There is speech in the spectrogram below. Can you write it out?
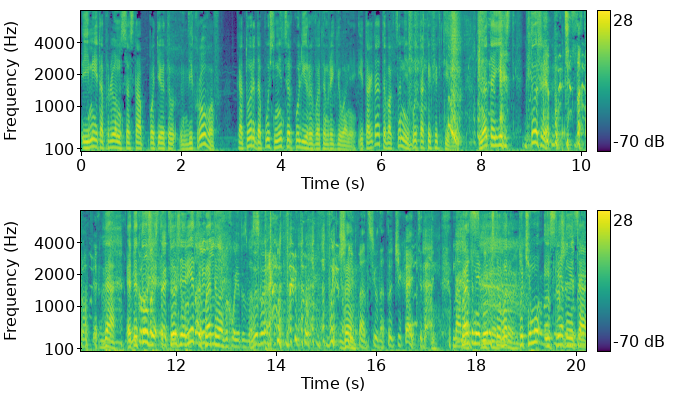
имеют определенный состав против которые, допустим, не циркулируют в этом регионе. И тогда эта вакцина не будет так эффективна. Но это есть тоже... Будьте здоровы. Да, это Микробы, тоже, кстати, тоже редко, поэтому... выходит из вас. Вы бы вышли отсюда, а то чихаете на Поэтому я говорю, что вот почему исследуется,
